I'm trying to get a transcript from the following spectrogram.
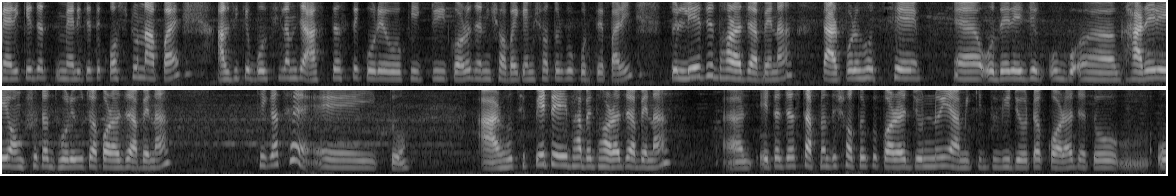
ম্যারিকে ম্যারি যাতে কষ্ট না পায়, আলভিকে বলছিলাম যে আস্তে আস্তে করে ওকে একটু ই করো জানি সবাইকে আমি সতর্ক করতে পারি। তো লেজে ধরা যাবে না। তারপরে হচ্ছে ওদের এই যে ঘাড়ের এই অংশটা ধরে উঁচা করা যাবে না। ঠিক আছে? এই তো। আর হচ্ছে পেটে এইভাবে ধরা যাবে না। এটা জাস্ট আপনাদের সতর্ক করার জন্যই আমি কিন্তু ভিডিওটা করা যাতে ও,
